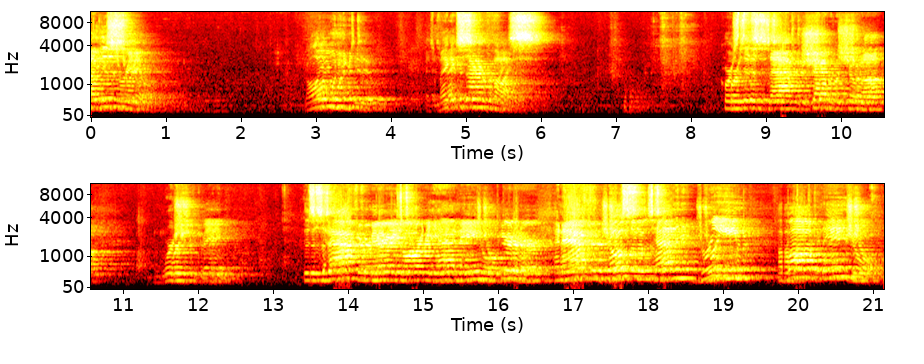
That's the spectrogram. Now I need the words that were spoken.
of Israel. And all you want to do is make a sacrifice. Of course, this is after shepherds showed up and worshiped the baby. This is after Mary has already had an angel appear to her, and after Joseph has had a dream about an angel.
